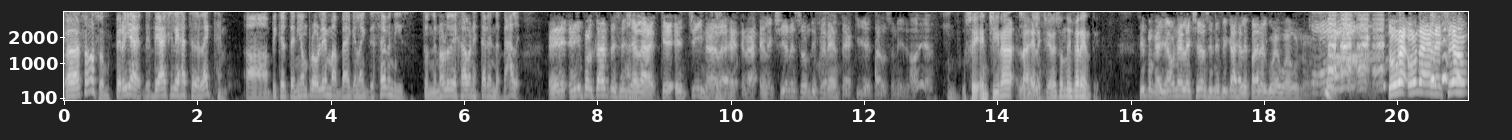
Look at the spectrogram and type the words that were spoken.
Well, that's awesome. Pero yeah, they actually had to elect him uh, because tenía un problema back in like the 70s donde no lo dejaban estar en the ballot. Eh, es importante señalar Ah. que en China las, las elecciones son diferentes aquí en Estados Unidos. Sí, en China las elecciones son diferentes. Sí, porque allá una elección significa que le para el huevo a uno. Tuve una elección,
